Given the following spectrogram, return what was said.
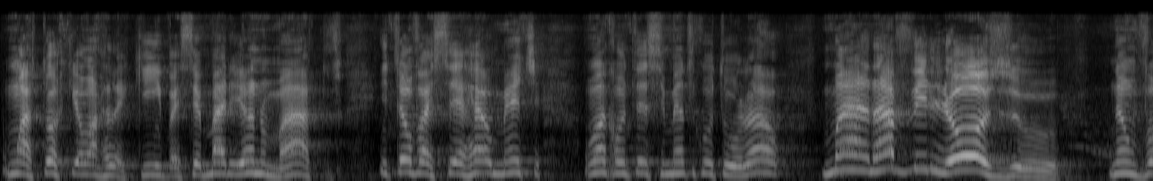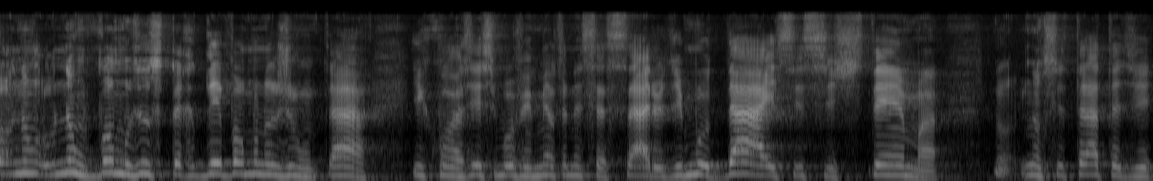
um ator que é um arlequim, vai ser Mariano Matos. Então vai ser realmente um acontecimento cultural maravilhoso. Não, não, não vamos nos perder, vamos nos juntar e fazer esse movimento necessário de mudar esse sistema. Não, não se trata de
